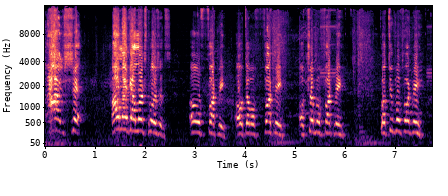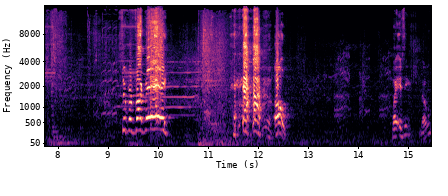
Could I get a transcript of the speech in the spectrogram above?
Ah shit! Oh my god, lure explosions! Oh fuck me! Oh double fuck me! Oh triple fuck me! Quadruple fuck me! Super fuck me! oh! Wait, is he? No,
